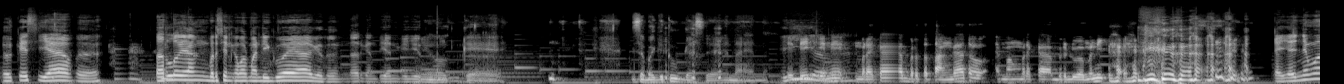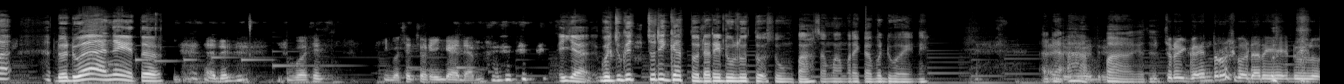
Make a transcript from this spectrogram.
Oke siap. Ntar lu yang bersihin kamar mandi gua ya gitu. Ntar gantian kayak gitu. oke bisa bagi tugas ya enak enak Jadi Iya. ini mereka bertetangga atau emang mereka berdua menikah ya? kayaknya mah dua-duanya itu. Aduh. Gue sih gue sih curiga dan Iya, gue juga curiga tuh dari dulu tuh sumpah sama mereka berdua ini. Ada Aduh, aduh. apa gitu. Dicurigain terus gue dari dulu.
